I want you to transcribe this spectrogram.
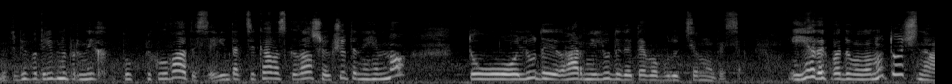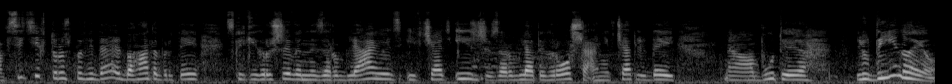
І тобі потрібно про них піклуватися. Він так цікаво сказав, що якщо ти не гівно, то люди, гарні люди до тебе будуть тягнутися. І я так подумала, ну точно, всі ті, хто розповідають багато про те, скільки грошей вони заробляють, і вчать інших заробляти гроші, а не вчать людей бути людиною,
